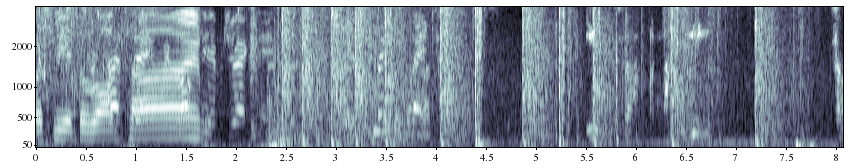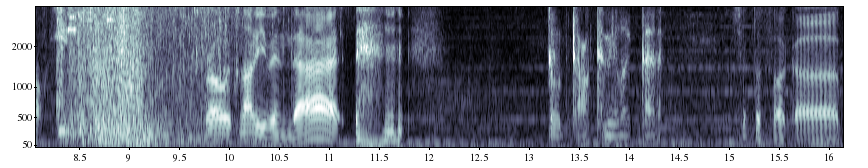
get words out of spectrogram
Rushed me at the wrong That's it. We've lost the objective. You suck. Me. You Bro, it's not even that. don't talk to me like that. Shut the fuck up.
